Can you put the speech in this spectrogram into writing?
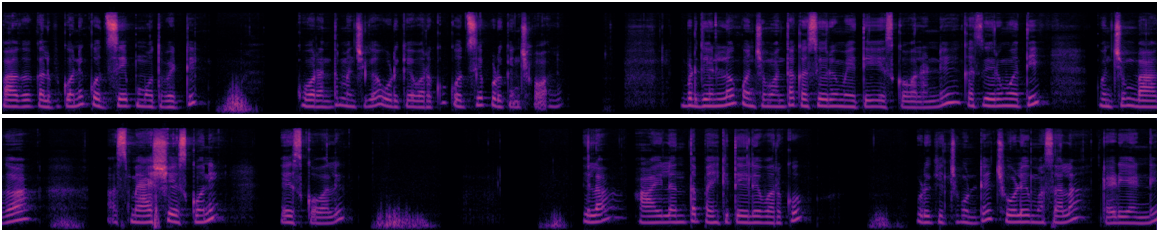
బాగా కలుపుకొని కొద్దిసేపు మూత పెట్టి కూర అంతా మంచిగా ఉడికే వరకు కొద్దిసేపు ఉడికించుకోవాలి. ఇప్పుడు దీనిలో కొంచెం అంతా కసూరి మేతి వేసుకోవాలండి. కసూరి మేతి కొంచెం బాగా స్మాష్ చేసుకొని వేసుకోవాలి. ఇలా ఆయిల్ అంతా పైకి తేలే వరకు ఉడికించుకుంటే చోళే మసాలా రెడీ అండి.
